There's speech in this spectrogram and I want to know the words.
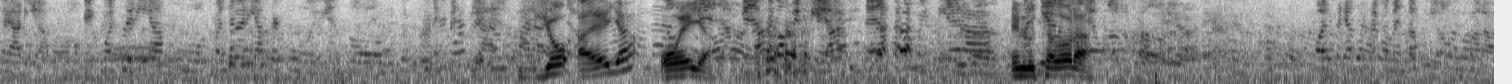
Le, harías? Como que, ¿cuál, sería su, ¿Cuál debería ser su movimiento especial? ¿Yo ella? a ella o ella? Si ella se convirtiera, si ella se convirtiera En luchadora. En una luchadora, ¿cuál sería tu recomendación para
